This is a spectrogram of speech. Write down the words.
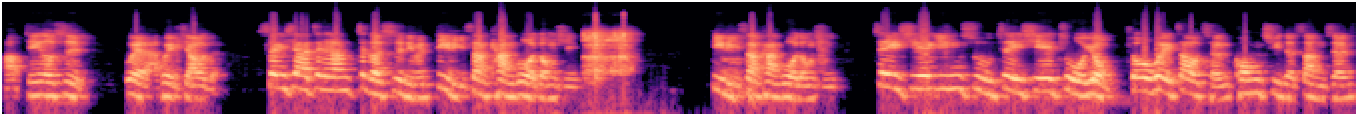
好，这些都是未来会教的。剩下这张，这个是你们地理上看过的东西，地理上看过的东西。这些因素、这些作用都会造成空气的上升，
